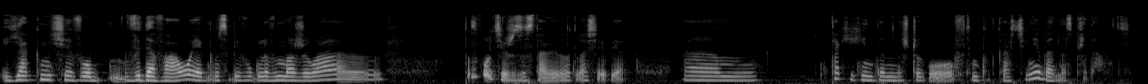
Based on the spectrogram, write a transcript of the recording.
jak mi się wydawało, jakbym sobie w ogóle wymarzyła? Pozwólcie, że zostawię to dla siebie. Um, takich intymnych szczegółów w tym podcaście nie będę sprzedawać.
